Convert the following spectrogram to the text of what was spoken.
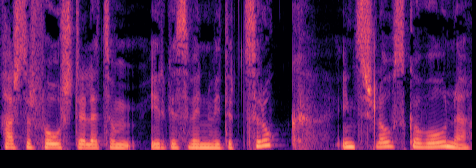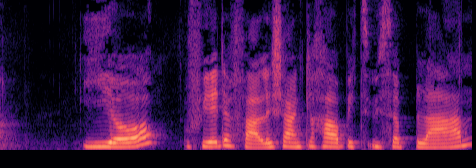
Kannst du dir vorstellen, um irgendwann wieder zurück ins Schloss zu wohnen? Ja, auf jeden Fall ist eigentlich auch ein bisschen unser Plan.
